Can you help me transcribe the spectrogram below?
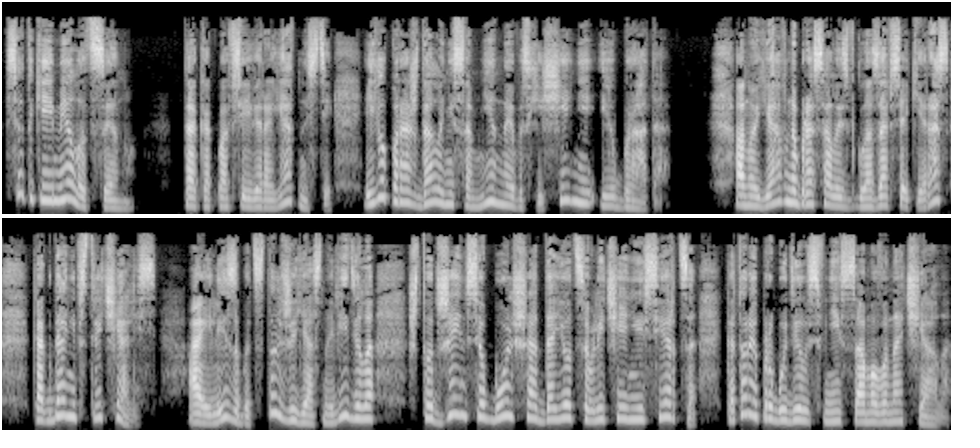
все-таки имела цену, так как, по всей вероятности, ее порождало несомненное восхищение их брата. Оно явно бросалось в глаза всякий раз, когда они встречались, а Элизабет столь же ясно видела, что Джейн все больше отдается влечению сердца, которое пробудилось в ней с самого начала,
